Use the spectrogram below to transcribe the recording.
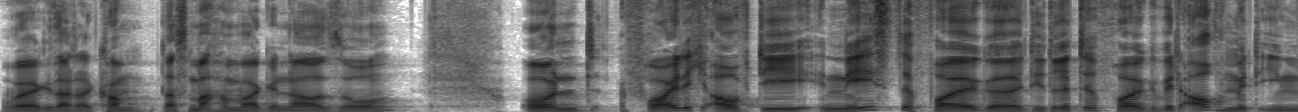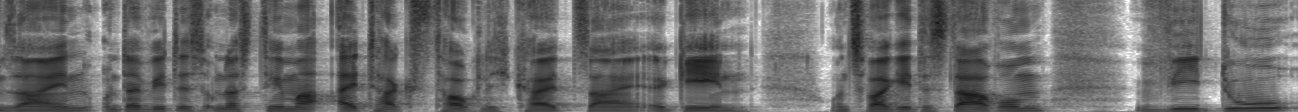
wo er gesagt hat, komm, das machen wir genau so. Und freue dich auf die nächste Folge. Die dritte Folge wird auch mit ihm sein und da wird es um das Thema Alltagstauglichkeit sein, äh, gehen. Und zwar geht es darum, wie du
